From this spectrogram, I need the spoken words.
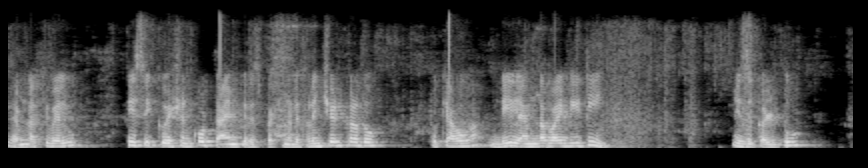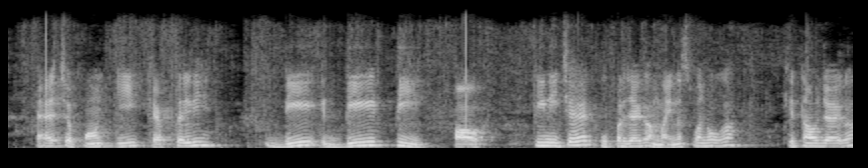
lambda की वैल्यू इस इक्वेशन को टाइम के रिस्पेक्ट में डिफरेंशिएट कर दो। तो क्या होगा? D lambda by d t is equal to h upon E capital E d d t of t नीचे है, ऊपर जाएगा माइनस वन होगा। कितना हो जाएगा?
